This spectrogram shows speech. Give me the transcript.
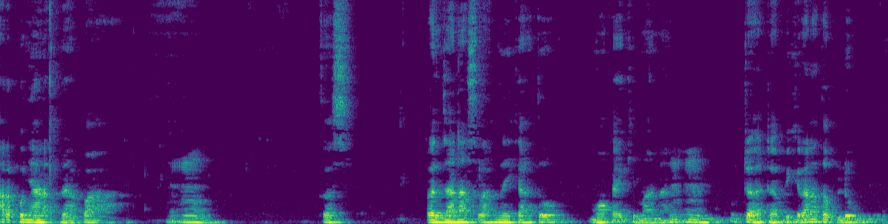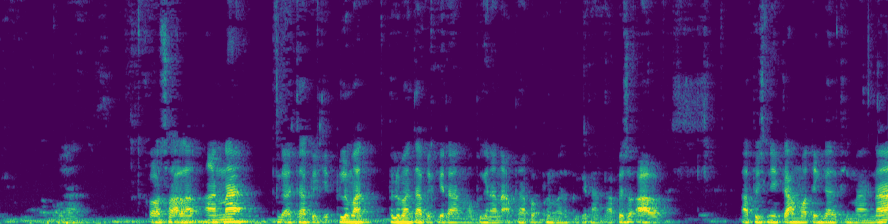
harap punya anak berapa. Mm-mm. terus rencana setelah menikah tuh mau kayak gimana. Mm-mm. udah ada pikiran atau belum? Ya kalau soal anak nggak ada pikir belum belum ada pikiran mau bikin anak berapa belum ada pikiran. Tapi soal habis nikah mau tinggal di mana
